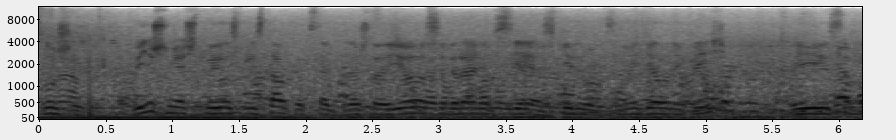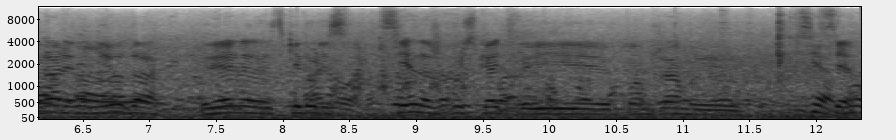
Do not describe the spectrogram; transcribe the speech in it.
Слушай, видишь, у меня сейчас появилась приставка, кстати, потому что ее собирали все, скидывались. Мы делали клич и собрали на нее, да. Реально скидывались все, даже хочешь сказать, и бомжам, и Все, ну,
